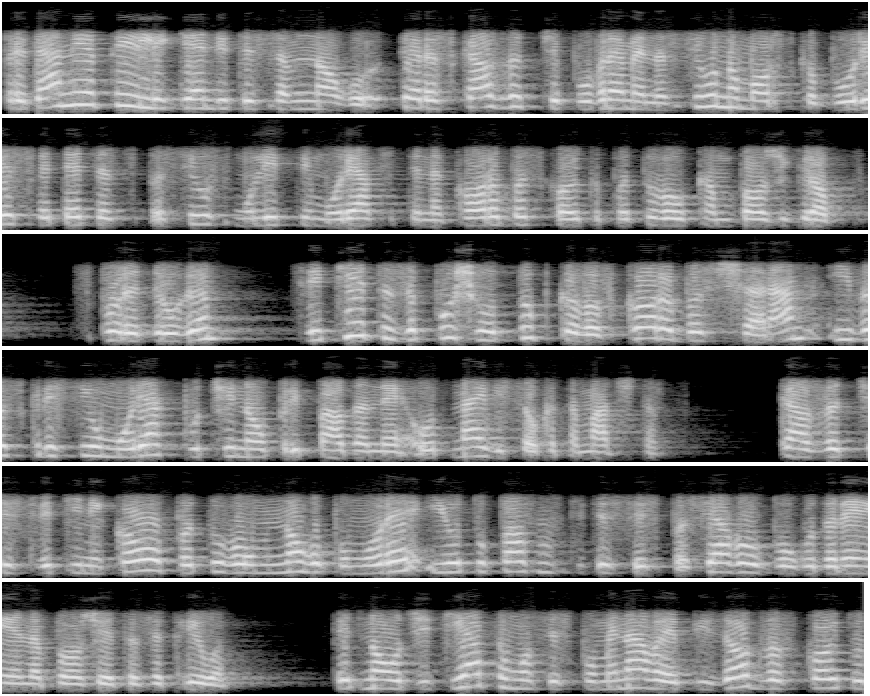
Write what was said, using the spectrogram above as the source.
Преданията и легендите са много. Те разказват, че по време на силна морска буря светецът спасил с молитви моряците на кораба, с който пътувал към Божи гроб. Според друга, светията запушил тупка в кораба с шаран и възкресил моряк, починал при падане от най-високата мачта. Казват, че свети Никола пътувал много по море и от опасностите се е спасявал благодарение на Божията закрила. Едно от житията му се споменава епизод, в който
